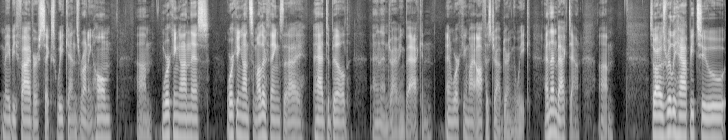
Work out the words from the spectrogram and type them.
maybe five or six weekends running home, um, working on this, working on some other things that I had to build, and then driving back and and working my office job during the week, and then back down. Um, so I was really happy to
